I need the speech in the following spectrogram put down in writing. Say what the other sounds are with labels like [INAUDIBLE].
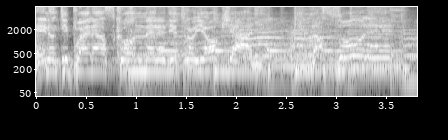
E non ti puoi nascondere dietro gli occhiali. Da sole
